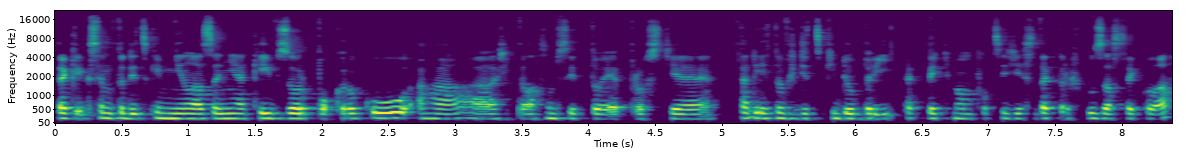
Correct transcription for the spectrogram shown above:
Tak jak jsem to vždycky měla za nějaký vzor pokroku a říkala jsem si, to je prostě, tady je to vždycky dobrý, tak teď mám pocit, že se tak trošku zasekla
